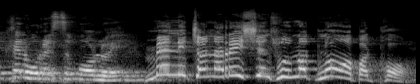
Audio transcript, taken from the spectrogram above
ntle le gore se ngolwe many generations will not know about paul.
